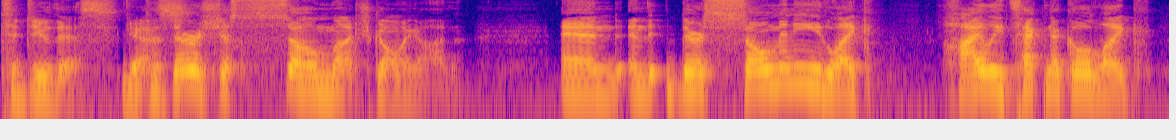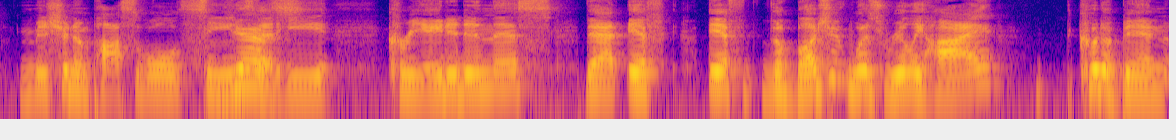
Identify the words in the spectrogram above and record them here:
to do this Yes. because there's just so much going on and and th- there's so many like highly technical like mission impossible scenes Yes. that he created in this that if if the budget was really high could have been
